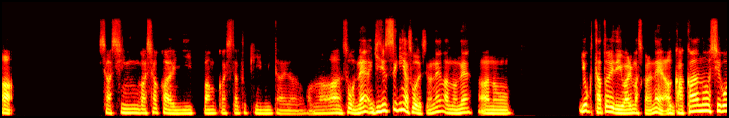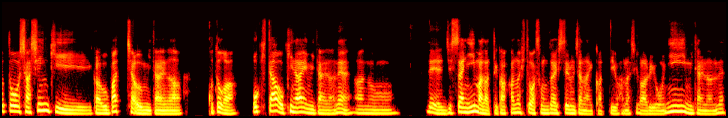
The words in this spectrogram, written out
あ、写真が社会に一般化したときみたいなのかな。そうね。技術的にはそうですよね。あのね、あの、よく例えで言われますからね。あ画家の仕事を写真機が奪っちゃうみたいなことが起きた起きないみたいなね。あの、で、実際に今だって画家の人は存在してるんじゃないかっていう話があるように、みたいなね。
